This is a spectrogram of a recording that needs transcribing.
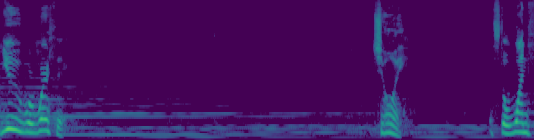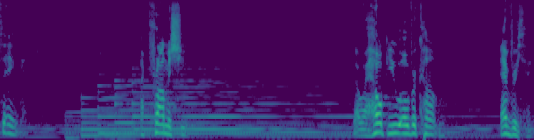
You were worth it. Joy. It's the one thing I promise you that will help you overcome everything.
